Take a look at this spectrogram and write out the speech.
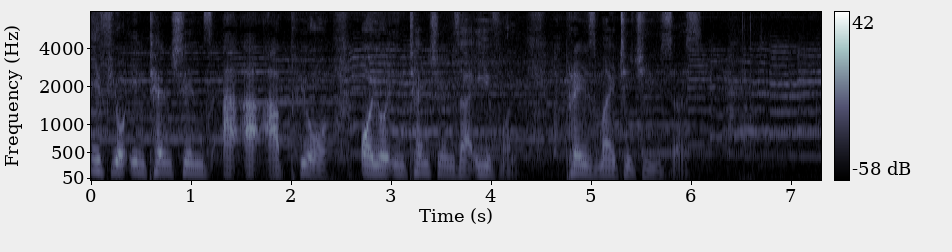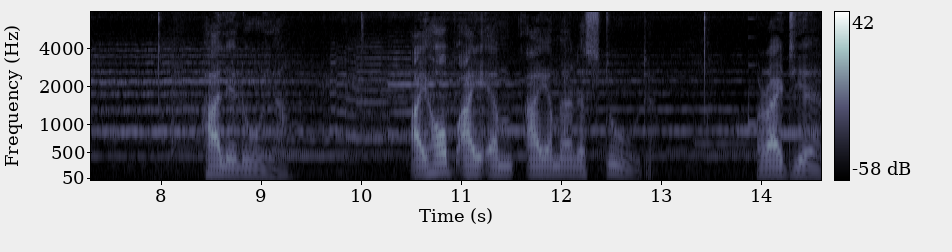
if your intentions are, are, are pure or your intentions are evil. Praise mighty Jesus. Hallelujah. I hope I am I am understood right here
